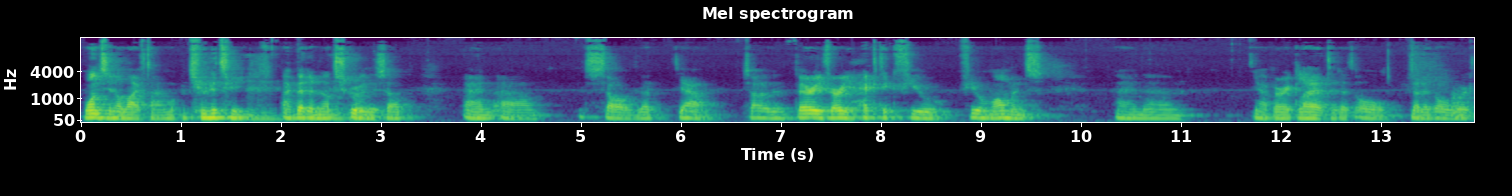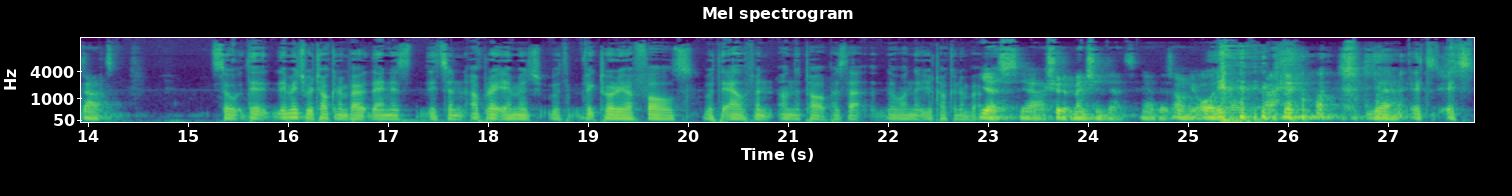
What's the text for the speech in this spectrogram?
once in a lifetime opportunity. Mm-hmm. I better not screw this up. And um, so that yeah so very very hectic few few moments, and um, yeah, very glad that it all that it all worked out. So the, the image we're talking about then is it's an upright image with Victoria Falls with the elephant on the top. Is that the one that you're talking about? Yes. Yeah, I should have mentioned that. Yeah, there's only audio. yeah, it's it's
